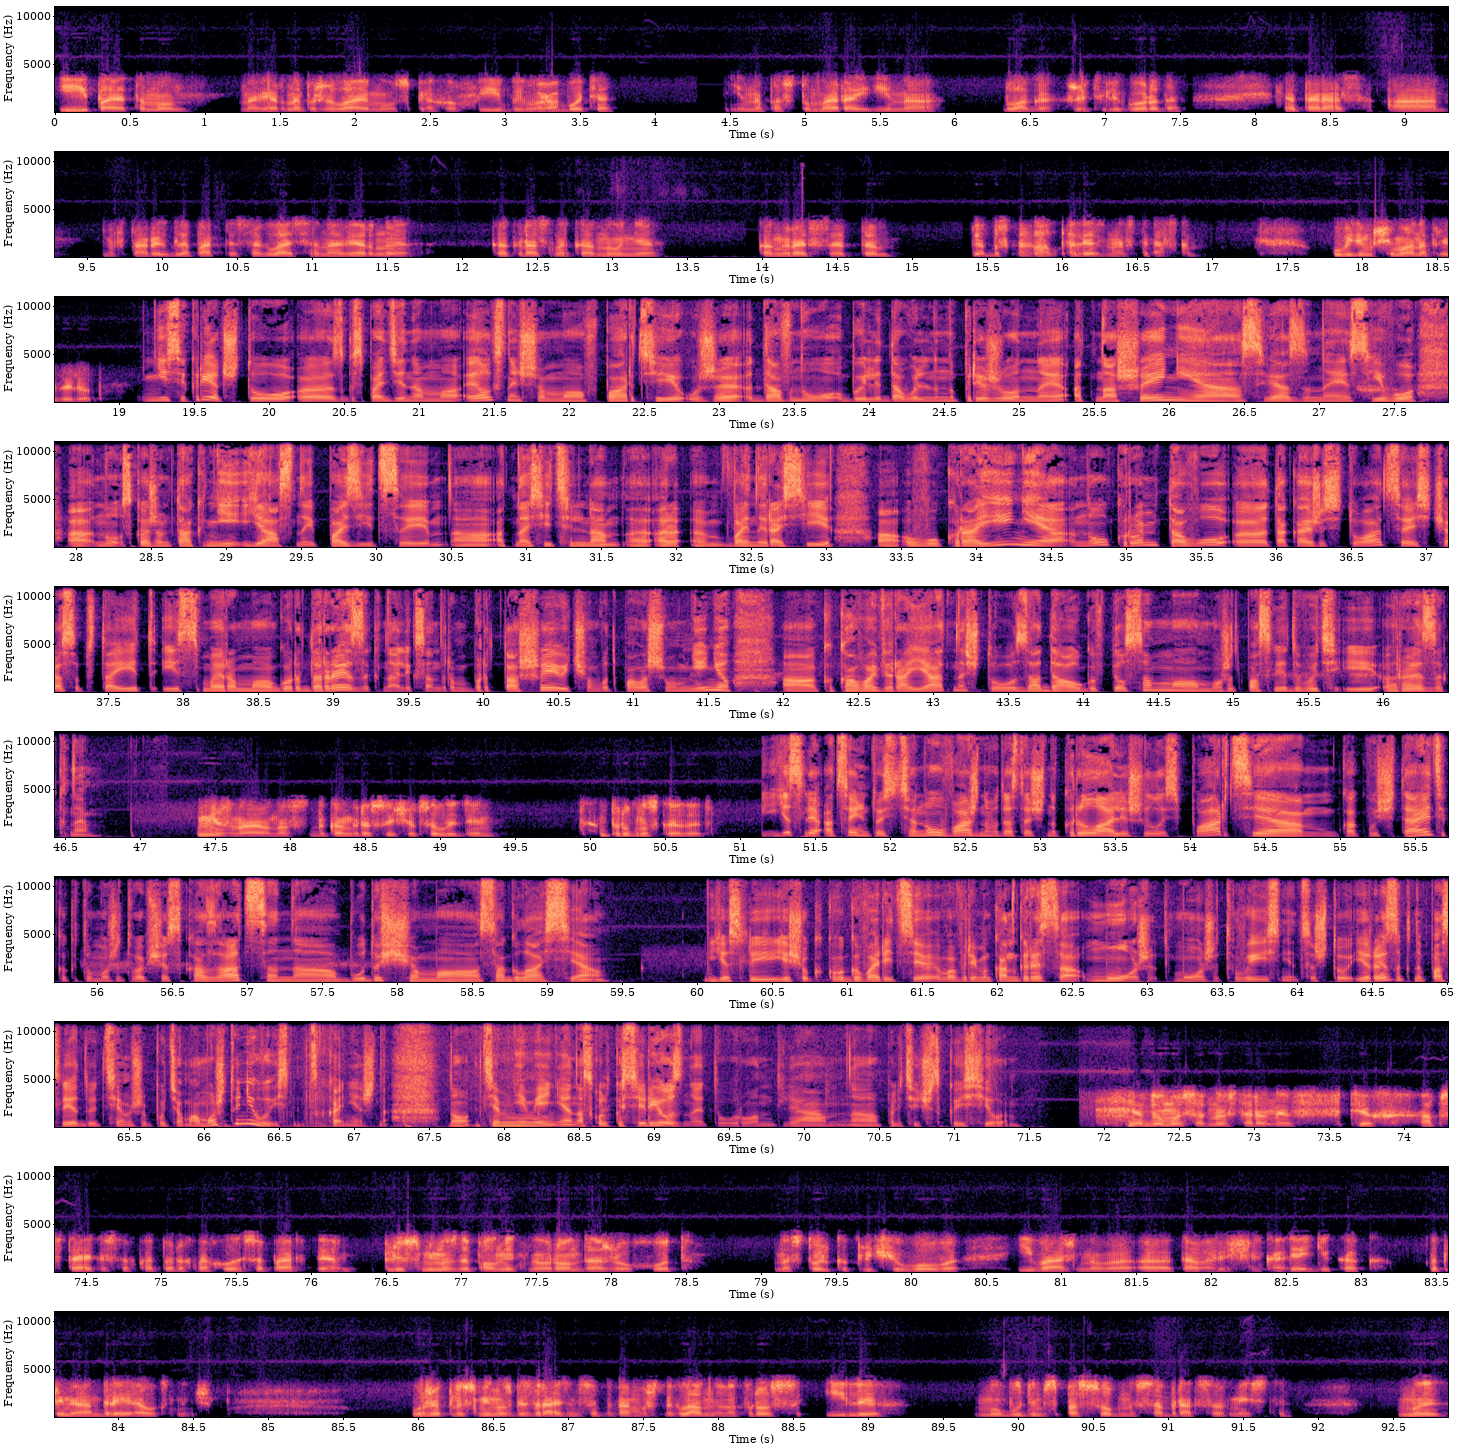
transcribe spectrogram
И поэтому наверное, пожелаю ему успехов и в его работе, и на посту мэра, и на благо жителей города. Это раз. А во-вторых, для партии Согласия, наверное, как раз накануне Конгресса это, я бы сказал, полезная встряска. Увидим, к чему она приведет. Не секрет, что э, с господином Элксничем в партии уже давно были довольно напряженные отношения, связанные с его, э, ну, скажем так, неясной позицией э, относительно э, э, войны России э, в Украине. Но, кроме того, э, такая же ситуация сейчас обстоит и с мэром города Резекна Александром Барташевичем. Вот, по вашему мнению, э, какова вероятность, что за Даугавпилсом может последовать и Резекне? Не знаю, у нас до Конгресса еще целый день. Трудно сказать. Если оценить, то есть, ну, важного достаточно крыла лишилась партия, как вы считаете, как это может вообще сказаться на будущем а, согласия? Если еще, как вы говорите, во время Конгресса может, может выясниться, что и Резок напоследует тем же путем, а может и не выяснится, конечно. Но, тем не менее, насколько серьезно это урон для а, политической силы? Я думаю, с одной стороны, в тех обстоятельствах, в которых находится партия, плюс-минус дополнительный урон, даже уход настолько ключевого и важного э, товарища коллеги, как, например, Андрей Элкснич, уже плюс-минус без разницы, потому что главный вопрос или мы будем способны собраться вместе, мы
